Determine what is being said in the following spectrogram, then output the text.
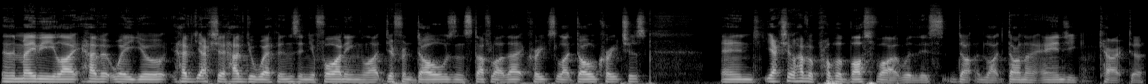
and then maybe like have it where you have you actually have your weapons and you're fighting like different dolls and stuff like that, creatures like doll creatures, and you actually have a proper boss fight with this like Donna Angie character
